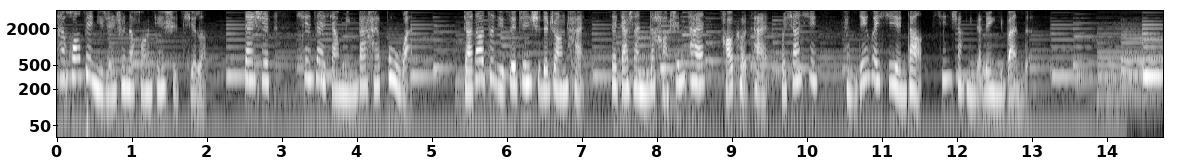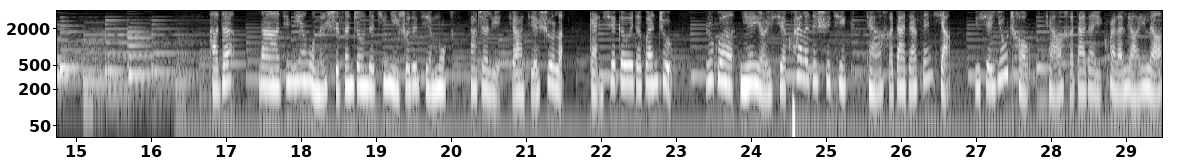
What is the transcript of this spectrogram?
太荒废你人生的黄金时期了。但是现在想明白还不晚，找到自己最真实的状态，再加上你的好身材、好口才，我相信肯定会吸引到欣赏你的另一半的。好的。那今天我们十分钟的听你说的节目到这里就要结束了，感谢各位的关注。如果你也有一些快乐的事情想要和大家分享，一些忧愁想要和大家一块来聊一聊，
